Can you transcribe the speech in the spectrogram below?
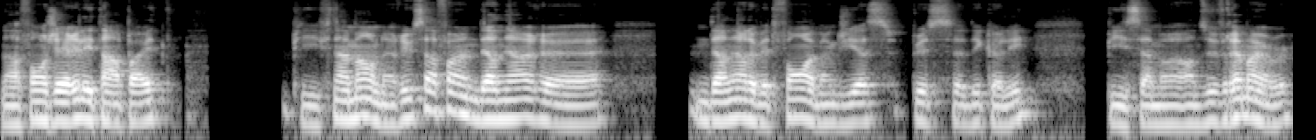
Dans le fond, gérer les tempêtes, puis finalement, on a réussi à faire une dernière, euh, une dernière levée de fonds avant que JS puisse décoller. Puis ça m'a rendu vraiment heureux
